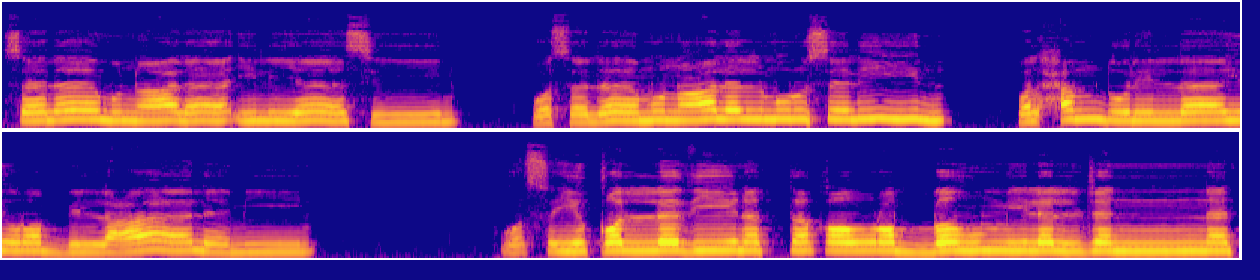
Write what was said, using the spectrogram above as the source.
سلام على إلياسين. وسلام على المرسلين. والحمد لله رب العالمين. وسيق الذين اتقوا ربهم إلى الجنة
